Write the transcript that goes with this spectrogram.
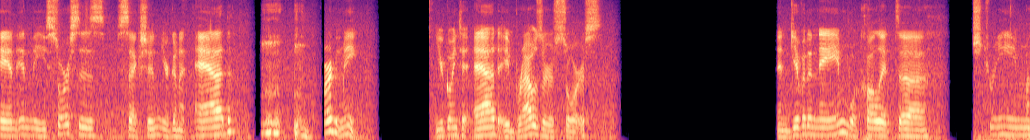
And in the sources section, you're going to add, pardon me, you're going to add a browser source and give it a name. We'll call it uh, Streamlabs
